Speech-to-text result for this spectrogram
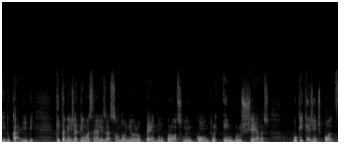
e do Caribe, que também já tem uma sinalização da União Europeia de um próximo encontro em Bruxelas. O que, que a gente pode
